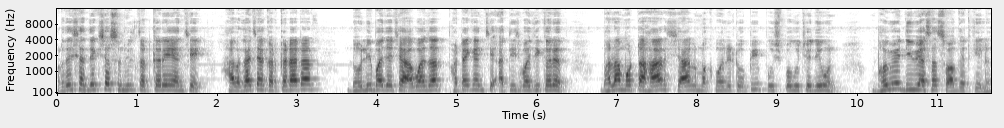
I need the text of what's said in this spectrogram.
प्रदेशाध्यक्ष सुनील तटकरे यांचे हलगाच्या कडकडाटात ढोलीबाजाच्या आवाजात फटाक्यांची आतिषबाजी करत भला मोठा हार शाल मखमली टोपी पुष्पगुच्छ देऊन भव्य दिव्य असं स्वागत केलं.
